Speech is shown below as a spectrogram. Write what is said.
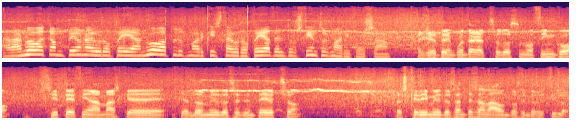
a la nueva campeona europea, nueva plusmarquista europea del 200 mariposa. Hay que tener en cuenta que ha hecho 2-1-5, 7 décimas más que, el 2 minutos 78. Pero es que 10 minutos antes han dado un 200 estilos.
